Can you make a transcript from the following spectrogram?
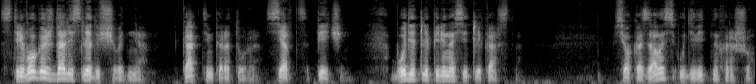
С тревогой ждали следующего дня. Как температура, сердце, печень? Будет ли переносить лекарства? Все оказалось удивительно хорошо.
